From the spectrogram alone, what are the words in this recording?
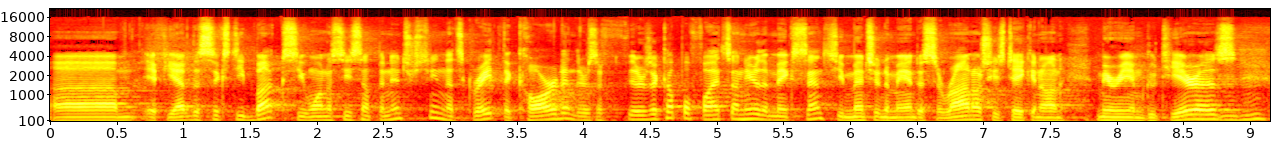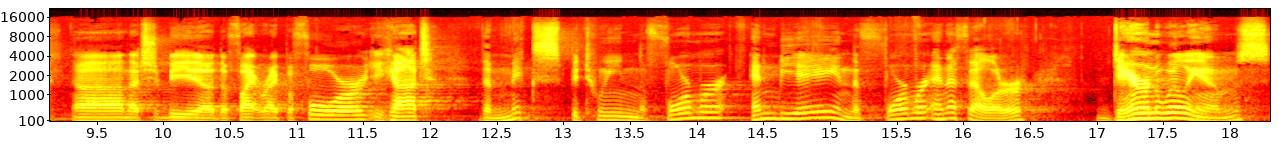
Um, if you have the sixty bucks, you want to see something interesting. That's great. The card and there's a there's a couple fights on here that make sense. You mentioned Amanda Serrano. She's taking on Miriam Gutierrez. Mm-hmm. Uh, that should be uh, the fight right before. You got the mix between the former NBA and the former NFLer, Darren Williams,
